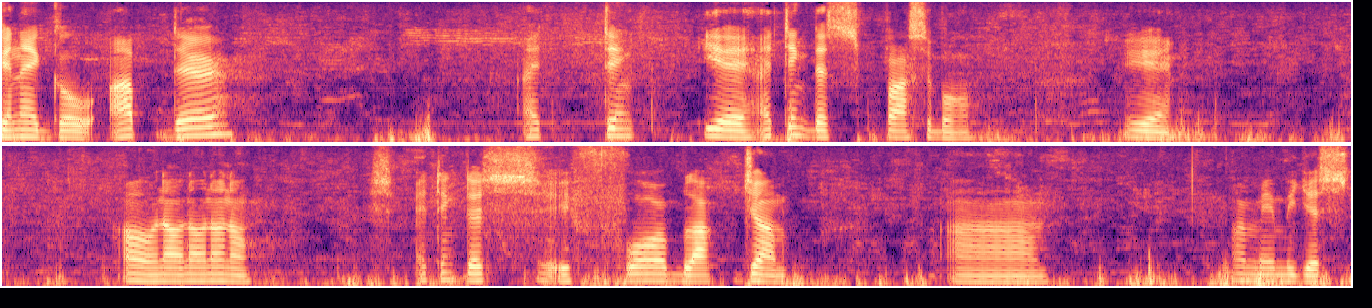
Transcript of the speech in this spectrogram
can I go up there? I think yeah, I think that's possible. Yeah. Oh no no no no. I think that's a four block jump. Um or maybe just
